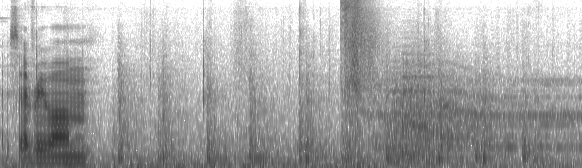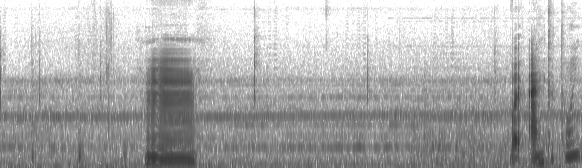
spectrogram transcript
There's everyone. Anchor point?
